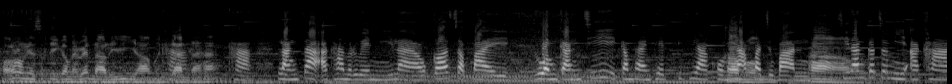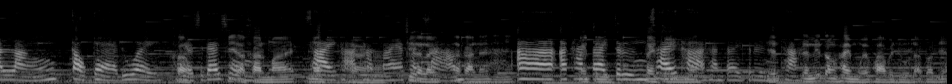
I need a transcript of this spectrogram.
ของโรงเรียนสตรีกำแพงเพชรนารีวิทยาเหมือนกันนะฮะ ค่ะ หลังจากอาคารบริเวณนี้แล้วก็จะไปรวมกันที่กำแพงเพชรพิทยาคมครัณบผมปัจจุบัน อ่า ที่นั่นก็จะมีอาคารหลังเก่าแก่ด้วย ครับเดี๋ยวจะได้ชที่ม อาคารไม้นใช่ค่ะอาคารไม้อาคารชื่ออะไรสาม อาคารนั้นอย่างนี้ อาอาคารไตรตรึงไตรตรึง ใช่ค่ะนะอาคารไตรตรึงเดี๋ยวค่ะ เดี๋ยวนี้ต้องให้หมวยพาไปดูแล้วตอนนี้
